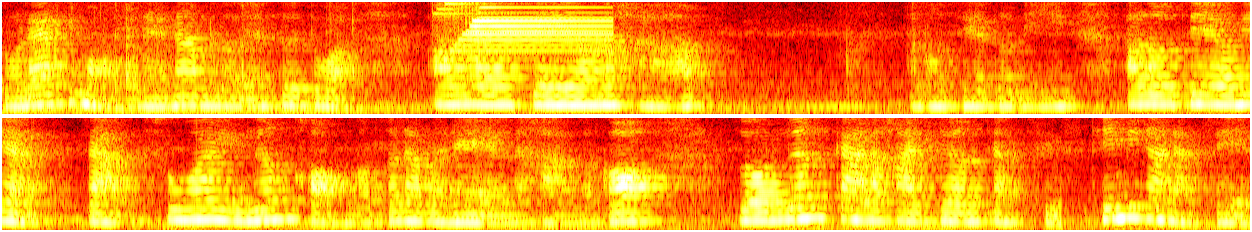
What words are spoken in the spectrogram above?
ตัวแรกที่หมอจะแนะนำเลยก็คือตัวอะโลเจลนะครับอะโลเจลตัวนี้อะโลเจลเนี่ยจะช่วยเรื่องของลดระดับแดงนะคะ แล้วก็ลดเรื่องการระคายเคืองจากสิวที่มีการอักเสบ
